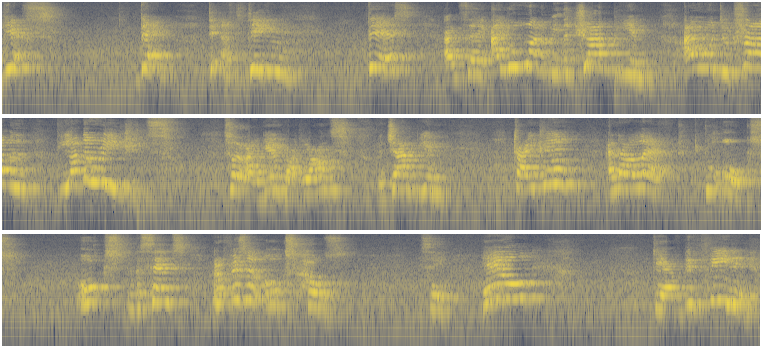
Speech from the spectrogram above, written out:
Yes. Then they are taking this and saying, I don't want to be the champion. I want to travel the other regions. So I gave back Lance the champion title and I left to Oaks. Oaks in the sense Professor Oak's house. I say, hey Oak, they have defeated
